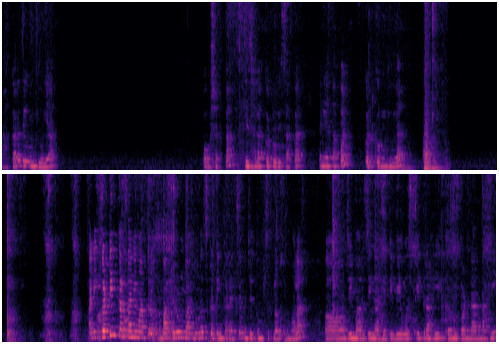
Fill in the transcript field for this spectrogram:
आकार देऊन घेऊया. पाहू शकता हे झाला कटोरीचा आकार. आणि आता आपण कट करून घेऊया. आणि कटिंग करताना मात्र बाहेरून बाहेरूनच कटिंग करायचं म्हणजे तुमचं ब्लाऊज तुम्हाला जी मार्जिंग आहे ती व्यवस्थित राहील कमी पडणार नाही.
